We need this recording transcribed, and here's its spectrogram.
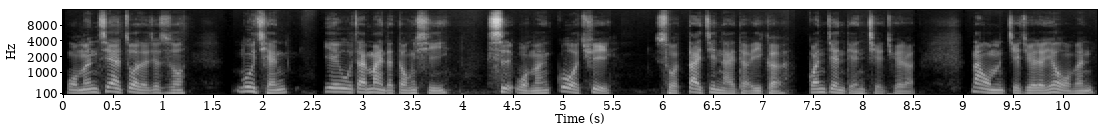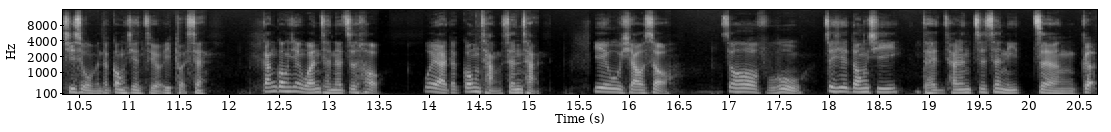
我们现在做的就是说，目前业务在卖的东西，是我们过去所带进来的一个关键点解决了。那我们解决了因为，我们其实我们的贡献只有一 percent。刚贡献完成了之后。未来的工厂生产、业务销售、售后服务这些东西，才才能支撑你整个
